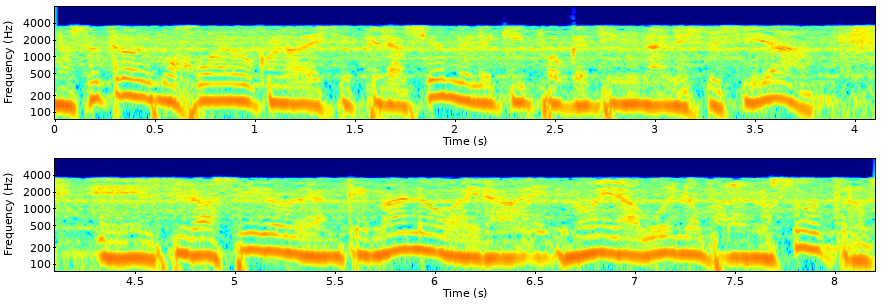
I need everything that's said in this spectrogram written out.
nosotros hemos jugado con la desesperación del equipo que tiene una necesidad. El 0 a 0 de antemano era, no era bueno para nosotros.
